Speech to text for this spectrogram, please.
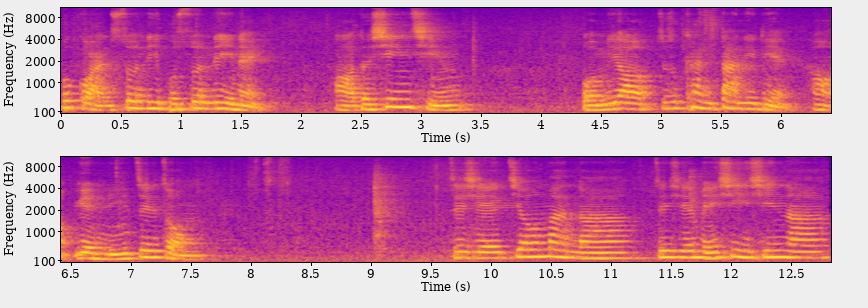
不管顺利不顺利呢，啊的心情，我们要就是看淡一点，啊，远离这种这些骄慢呐，这些没信心呐，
